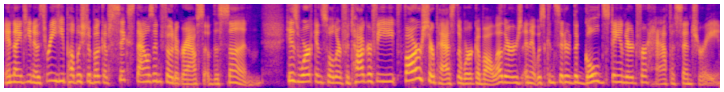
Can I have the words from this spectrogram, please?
In 1903, he published a book of 6,000 photographs of the sun. His work in solar photography far surpassed the work of all others, and it was considered the gold standard for half a century.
